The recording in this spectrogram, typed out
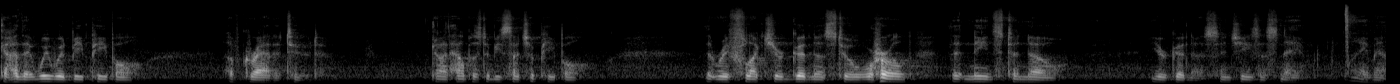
God, that we would be people of gratitude. God, help us to be such a people that reflect your goodness to a world that needs to know your goodness. In Jesus' name, amen.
